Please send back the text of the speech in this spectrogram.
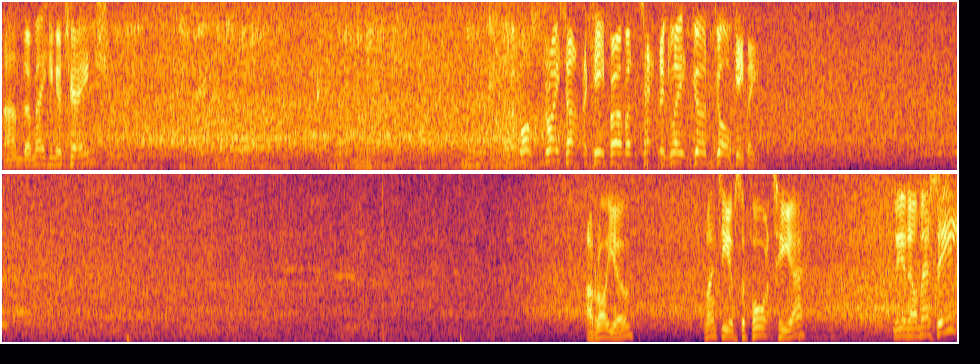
And they're making a change. Kei Kamara. Entering the match, number Well, it was straight at the keeper, but technically good goalkeeping. Arroyo. Plenty of support here. Lionel Messi.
